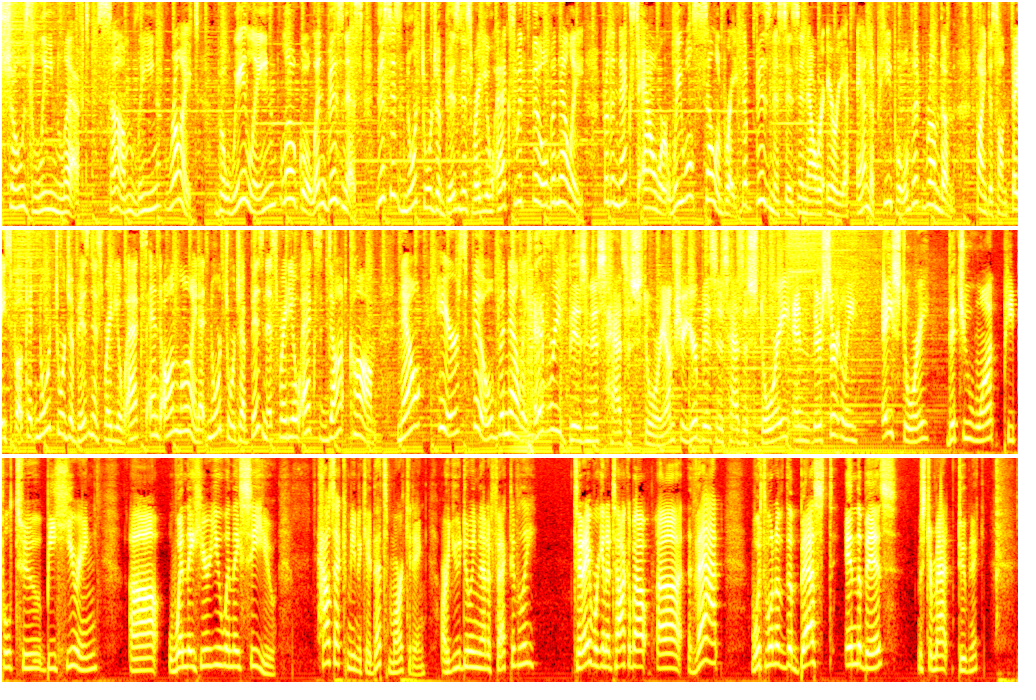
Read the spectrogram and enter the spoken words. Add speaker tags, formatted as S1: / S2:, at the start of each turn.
S1: shows lean left, some lean right, but we lean local and business. This is North Georgia Business Radio X with Phil Bonelli. For the next hour, we will celebrate the businesses in our area and the people that run them. Find us on Facebook at North Georgia Business Radio X and online at northgeorgiabusinessradiox.com. Now, here's Phil Bonelli.
S2: Every business has a story. I'm sure your business has a story, and there's certainly a story that you want people to be hearing uh, when they hear you, when they see you. How's that communicated? That's marketing. Are you doing that effectively? Today, we're going to talk about uh, that with one of the best in the biz, Mr. Matt Dubnik,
